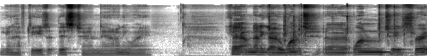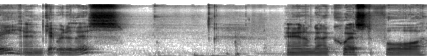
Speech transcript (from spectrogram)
We're going to have to use it this turn now anyway. Okay, I'm going to go one, two, uh, one, two, three, and get rid of this. And I'm going to quest for.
